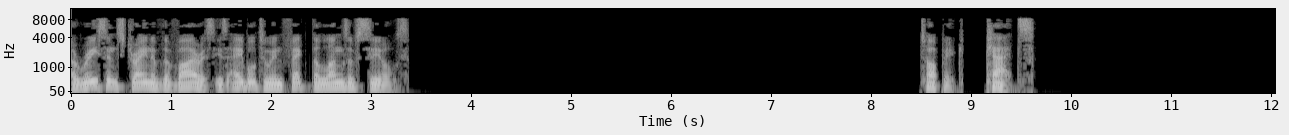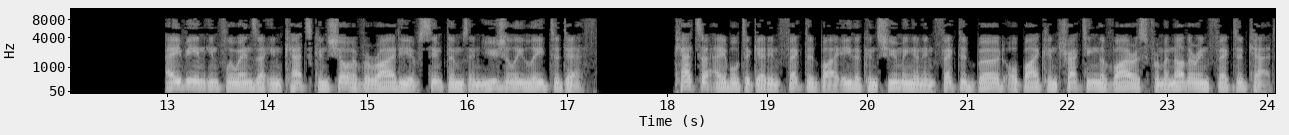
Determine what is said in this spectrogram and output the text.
A recent strain of the virus is able to infect the lungs of seals. Cats Avian influenza in cats can show a variety of symptoms and usually lead to death. Cats are able to get infected by either consuming an infected bird or by contracting the virus from another infected cat.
